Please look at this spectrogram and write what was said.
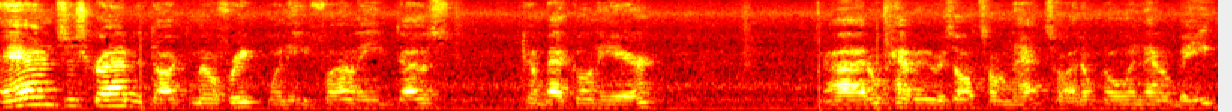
And subscribe to Dr. Metal Freak when he finally does come back on the air. I don't have any results on that, so I don't know when that'll be.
